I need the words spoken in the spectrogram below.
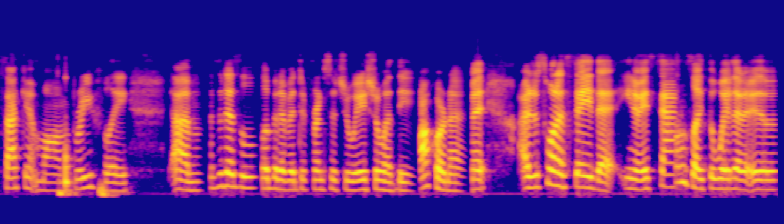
second mom briefly, um, because it is a little bit of a different situation with the awkwardness. But I just want to say that you know it sounds like the way that it was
